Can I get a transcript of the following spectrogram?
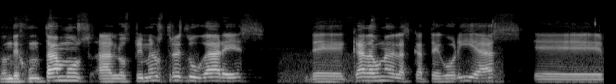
donde juntamos a los primeros tres lugares de cada una de las categorías eh,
